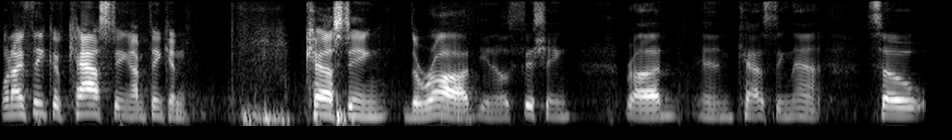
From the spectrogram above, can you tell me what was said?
when I think of casting, I'm thinking casting the rod, you know, fishing rod and casting that. So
